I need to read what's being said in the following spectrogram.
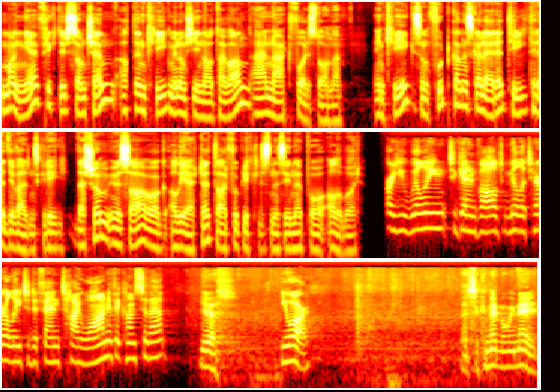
Mange frykter som Chen at en krig mellom Kina og Taiwan er nært forestående. En krig som fort kan eskalere til tredje verdenskrig dersom USA og allierte tar forpliktelsene sine på alvor. Are you willing to get involved militarily to defend Taiwan if it comes to that? Yes, You are. that's the commitment we made.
